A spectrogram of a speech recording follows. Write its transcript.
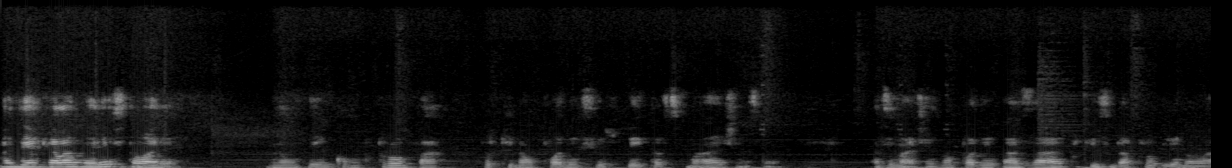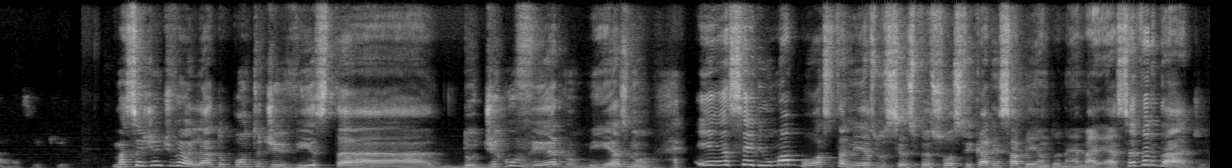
Mas é aquela velha história. Não tem como provar, porque não podem ser feitas imagens, né? As imagens não podem vazar porque isso dá problema lá, não sei o quê. Mas se a gente vai olhar do ponto de vista do de governo mesmo, seria uma bosta mesmo se as pessoas ficarem sabendo, né? Essa é a verdade.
